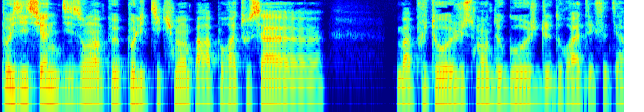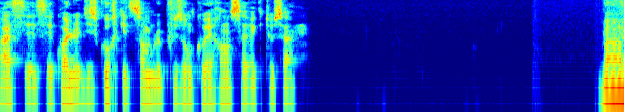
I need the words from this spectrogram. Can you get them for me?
positionnes, disons, un peu politiquement par rapport à tout ça bah, plutôt justement de gauche, de droite, etc. C'est quoi le discours qui te semble le plus en cohérence avec tout ça? Ben,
